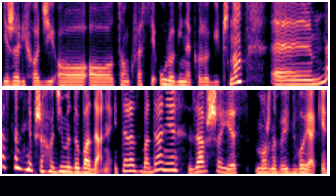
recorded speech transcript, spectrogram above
jeżeli chodzi o, o tą kwestię uroginekologiczną. Następnie przechodzimy do badania. I teraz teraz badanie zawsze jest, można powiedzieć, dwojakie,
